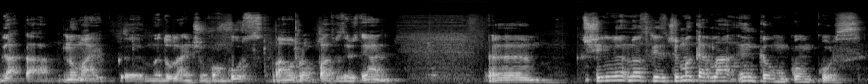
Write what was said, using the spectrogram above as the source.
gata, nu mai uh, mă duc la niciun concurs, am aproape 40 de ani. Uh, și mi-au scris, zice, măcar la încă un concurs.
